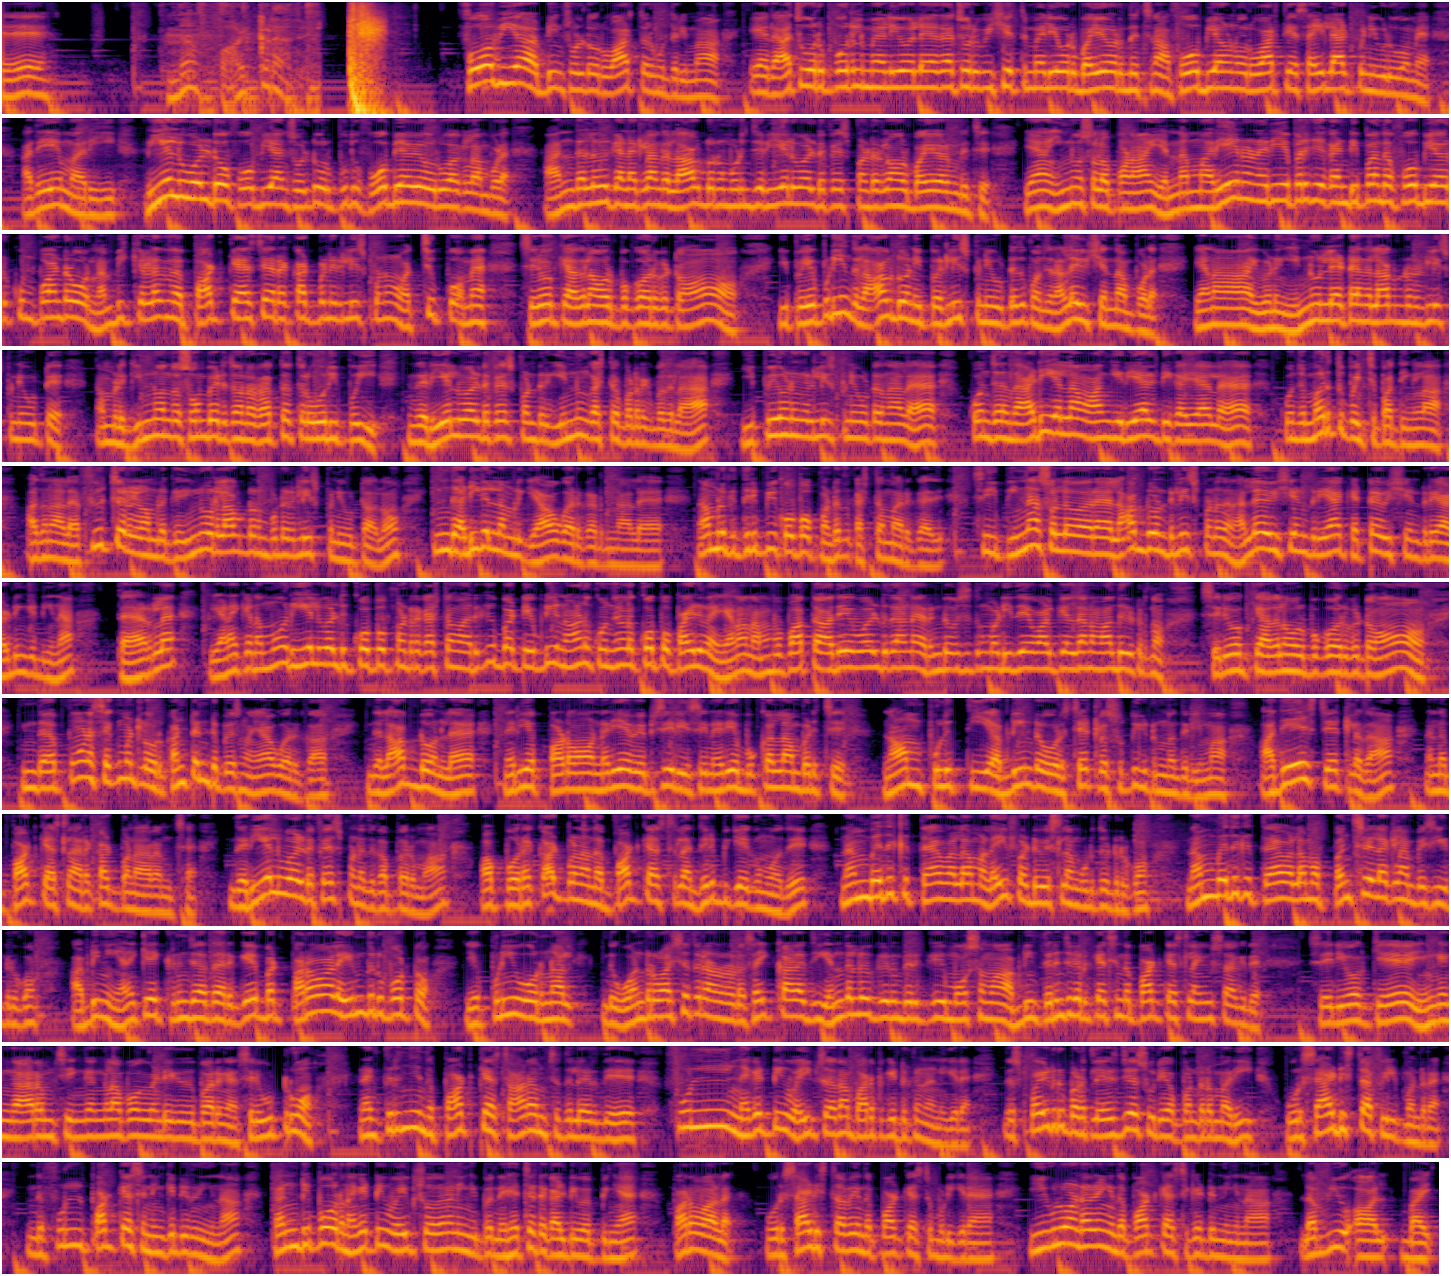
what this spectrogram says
என்ன வாழ்க்கடாது ஃபோபியா அப்படின்னு சொல்லிட்டு ஒரு வார்த்தை இருக்கும் தெரியுமா? ஏதாச்சும் ஒரு பொருள் மேலேயோ இல்லை ஏதாச்சும் ஒரு விஷயத்து மேலேயோ ஒரு பயம் இருந்துச்சுன்னா ஃபோபியான்னு ஒரு வார்த்தையை சைடில் ஆட் பண்ணி விடுவோமே. அதே மாதிரி ரியல் வேர்ல்டோ ஃபோபியான்னு சொல்லிட்டு ஒரு புது ஃபோபியாவே உருவாக்கலாம் போல. அந்த அளவுக்கு எனக்குலாம் அந்த லாக்டவுன் முடிஞ்சு ரியல் வேர்ல்டு ஃபேஸ் பண்ணுறதுலாம் ஒரு பயம் இருந்துச்சு. ஏன் இன்னும் சொல்ல போனால் என்ன மாதிரியே இன்னும் நிறைய பேருக்கு கண்டிப்பாக அந்த ஃபோபியா இருக்கும்பான்ற ஒரு நம்பிக்கையில் அந்த பாட்காஸ்ட்டே ரெக்கார்ட் பண்ணி ரிலீஸ் பண்ணணும்னு வச்சுப்போமே. சரி ஓகே அதெல்லாம் ஒரு பக்கம் இருக்கட்டும். இப்போ எப்படி இந்த லாக்டவுன் இப்போ ரிலீஸ் பண்ணி விட்டது கொஞ்சம் நல்ல விஷயம் தான் போல. ஏன்னா இவனுங்க இன்னும் லேட்டாக இந்த லாக்டவுன் ரிலீஸ் பண்ணி விட்டு நம்மளுக்கு இன்னும் அந்த சோம்பேறித்தன ரத்தத்தில் ஊறி போய் இந்த ரியல் வேர்ல்டு ஃபேஸ் பண்ணுறதுக்கு இன்னும் கஷ்டப்படுறதுக்கு பதிலாக இப்போ இவனுக்கு ரிலீஸ் பண்ணி விட்டதுனால கொஞ்சம் அந்த அடியெல்லாம் வாங்கி ரியாலிட்டி கையால் கொஞ்சம் மறுத்து போயிடுச்சு பார்த்தீங்களா அதனால் ஃப்யூச்சரில் நம்மளுக்கு இன்னொரு லாக்டவுன் போட்டு ரிலீஸ் பண்ணி விட்டாலும் இந்த அடிகள் நம்மளுக்கு ஞாபகம் இருக்கிறதுனால நம்மளுக்கு திருப்பி கோப்பப் பண்ணுறது கஷ்டமாக இருக்காது. சரி இப்போ என்ன சொல்ல வர? லாக்டவுன் ரிலீஸ் பண்ணது நல்ல விஷயன்றியா கெட்ட விஷயன்றியா அப்படின்னு கேட்டிங்கன்னா தெரில. எனக்கு என்னமோ ரியல் வேர்ல்டு கோப்பப் பண்ணுற கஷ்டமாக இருக்குது பட் எப்படி நானும் கொஞ்ச நாள் கோப்பப் ஆயிடுவேன். ஏன்னா நம்ம பார்த்த அதே வேர்ல்டு தானே. ரெண்டு வருஷத்துக்கு முன்னாடி இதே வாழ்க்கையில் தானே வாழ்ந்துகிட்டு இருந்தோம். சரி ஓகே அதெல்லாம் ஒரு பக்கம் இருக்கட்டும். இந்த போன செக்மெண்ட்டில் ஒரு கண்டென்ட் பேசணும் ஞாபகம் இருக்கா? இந்த லாக்டவுனில் நிறைய படம் நிறைய வெப்சீரிஸ் நிறைய புக்கெல்லாம் படித்து நாம் புளுத்தி அப்படின்ற ஒரு ஸ்டேட்டில் சுற்றிக்கிட்டு இருந்தோம் தெரியுமா? அதே ஸ்டேட்டில் தான் நான் அந்த பாட்காஸ்ட்லாம் ரெக்கார்ட் பண்ண ஆரம்பித்தேன் இந்த ரியல் வேர்ல்டு ஃபேஸ் பண்ணதுக்கப்புறமா அப்போது ரெக்கார்ட் பண்ண அந்த பாட்காஸ்ட்லாம் திருப்பி கேட்கும்போது நம்ம எதுக்கு தேவையில்லாமல் லைஃப் அட்வைஸ்லாம் கொடுத்துட்ருக்கோம் நம்ம நம்ம எதுக்கு தேவையில்லாமல் பஞ்ச் டைலாக்லாம் பேசிக்கிட்டு இருக்கோம்? அப்படின்னு எனக்கே கிரிஞ்சாக தான் இருக்குது பட் பரவாயில்ல இருந்துட்டு போட்டோம். எப்படியும் ஒரு நாள் இந்த ஒன்றரை வருஷத்தில் அவனோட சைக்காலஜி எந்த அளவுக்கு இருந்திருக்கு மோசமாக அப்படின்னு தெரிஞ்சுக்கிறக்கேச்சு இந்த பாட்காஸ்ட்லாம் யூஸ் ஆகுது. சரி ஓகே எங்கெங்கே ஆரம்பிச்சு எங்கெங்கெல்லாம் போக வேண்டியது பாருங்கள் சரி விட்டுருவோம். எனக்கு தெரிஞ்சு இந்த பாட்காஸ்ட் ஆரம்பிச்சதுலேருந்து ஃபுல் நெகட்டிவ் வைப்ஸாக தான் பரப்பிக்கிட்டு இருக்குன்னு நினைக்கிறேன். இந்த ஸ்பைடர் படத்தில் எஸ்ஜே சூர்யா பண்ணுற மாதிரி ஒரு சாடிஸ்டாக ஃபீல் பண்ணுறேன் இந்த ஃபுல் பாட்காஸ்ட்டை நீங்கள் கேட்டிருந்தீங்கன்னா கண்டிப்பாக ஒரு நெகட்டிவ் வைப்ஸோட தான் நீங்கள் இப்போ இந்த ஹெட்செட்டை கழட்டி வைப்பீங்க. பரவாயில்ல. ஒரு சாடிஸ்டாகவே இந்த பாட்காஸ்ட்டை முடிக்கிறேன். இவ்வளோ நேரம் நீங்கள் இந்த பாட்காஸ்ட் கேட்டிருந்தீங்கன்னா லவ் யூ ஆல் பை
